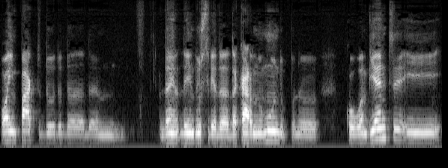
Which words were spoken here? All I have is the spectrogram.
ao impacto do, do, do, do da, da, indústria da, da, carne no mundo no, com o ambiente e,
